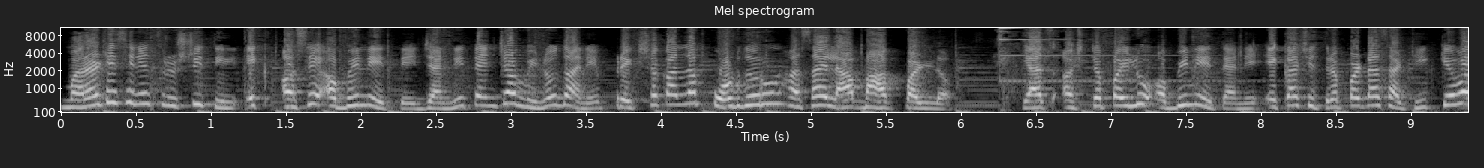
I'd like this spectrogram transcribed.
मराठी सिनेसृष्टीतील एक असे अभिनेते ज्यांनी त्यांच्या विनोदाने प्रेक्षकांना पोट धरून हसायला भाग पाडलं. याच अष्टपैलू अभिनेत्याने एका चित्रपटासाठी केवळ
